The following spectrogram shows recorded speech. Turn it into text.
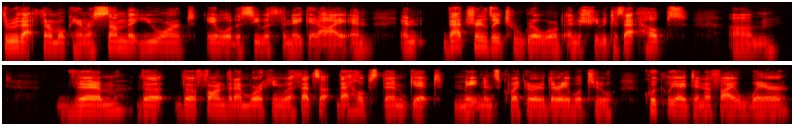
through that thermal camera some that you aren't able to see with the naked eye and and that translates to real world industry because that helps um, them the the farm that i'm working with that's a, that helps them get maintenance quicker. They're able to quickly identify where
